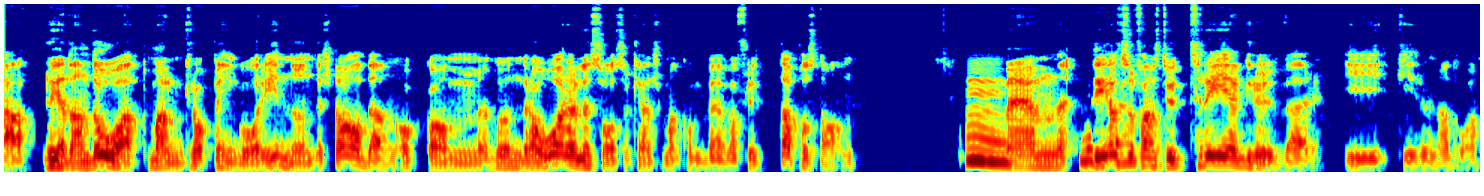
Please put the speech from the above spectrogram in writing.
att redan då att Malmkroppen går in under staden och om hundra år eller så så kanske man kommer behöva flytta på stan. Mm. Men dels så fanns det ju tre gruvor i Kiruna då.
